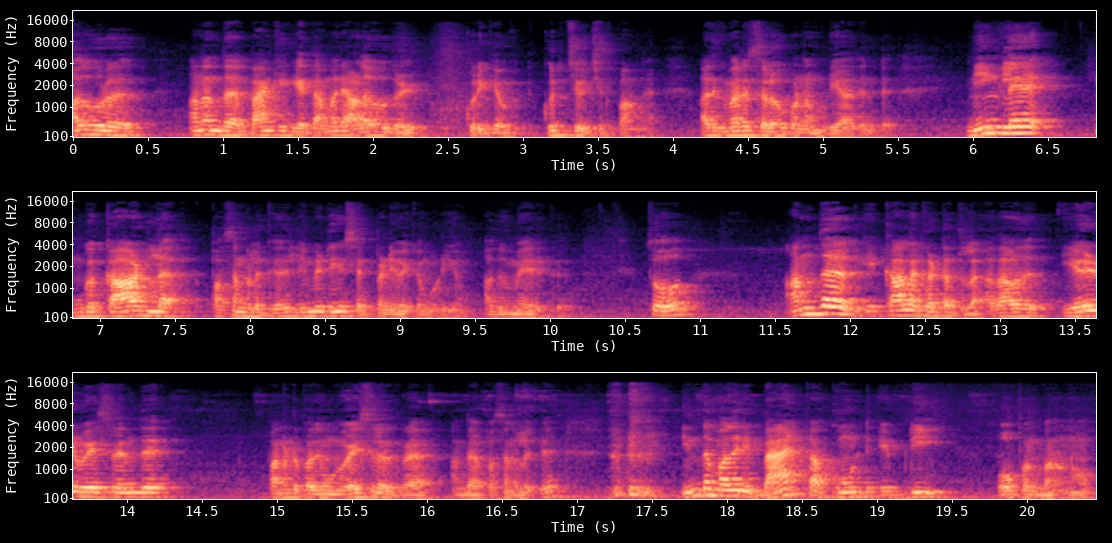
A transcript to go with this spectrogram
அது ஒரு அந்தந்த பேங்க்குக்கு ஏற்ற மாதிரி அளவுகள் குறிக்க குறித்து வச்சுருப்பாங்க. அதுக்கு மேலே செலவு பண்ண முடியாதுன்ட்டு. நீங்களே உங்கள் கார்டில் பசங்களுக்கு லிமிட்டையும் செட் பண்ணி வைக்க முடியும். அதுவுமே இருக்குது ஸோ அந்த காலகட்டத்தில் அதாவது ஏழு வயசுலேருந்து பன்னெண்டு பதிமூணு வயசில் இருக்கிற அந்த பசங்களுக்கு இந்த மாதிரி பேங்க் அக்கௌண்ட் எப்படி ஓப்பன் பண்ணணும்?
